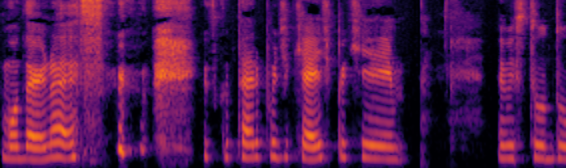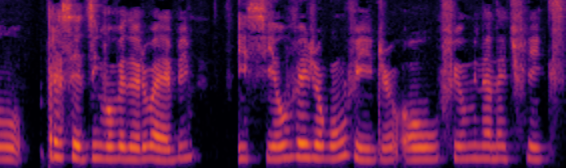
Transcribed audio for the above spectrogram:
moderno é essa. Escutar podcast, porque eu estudo para ser desenvolvedor web e se eu vejo algum vídeo ou filme na Netflix,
